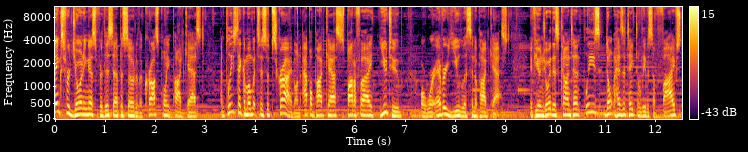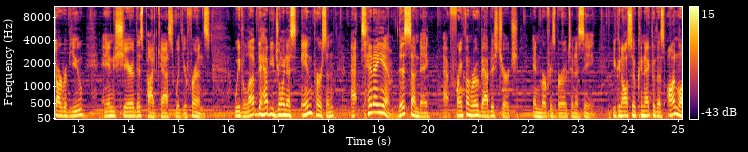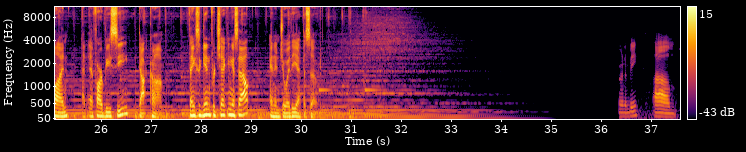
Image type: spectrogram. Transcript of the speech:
Thanks for joining us for this episode of the Crosspoint Podcast, and please take a moment to subscribe on Apple Podcasts, Spotify, YouTube, or wherever you listen to podcasts. If you enjoy this content, please don't hesitate to leave us a five star review and share this podcast with your friends. We'd love to have you join us in person at 10 a.m. this Sunday at Franklin Road Baptist Church in Murfreesboro, Tennessee. You can also connect with us online at frbc.com. Thanks again for checking us out and enjoy the episode. going to be. Um,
